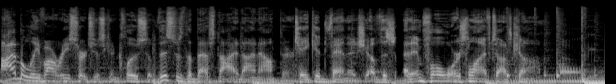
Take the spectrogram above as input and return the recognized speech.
I believe our research is conclusive. This is the best iodine out there. Take advantage of this at InfoWarsLife.com.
